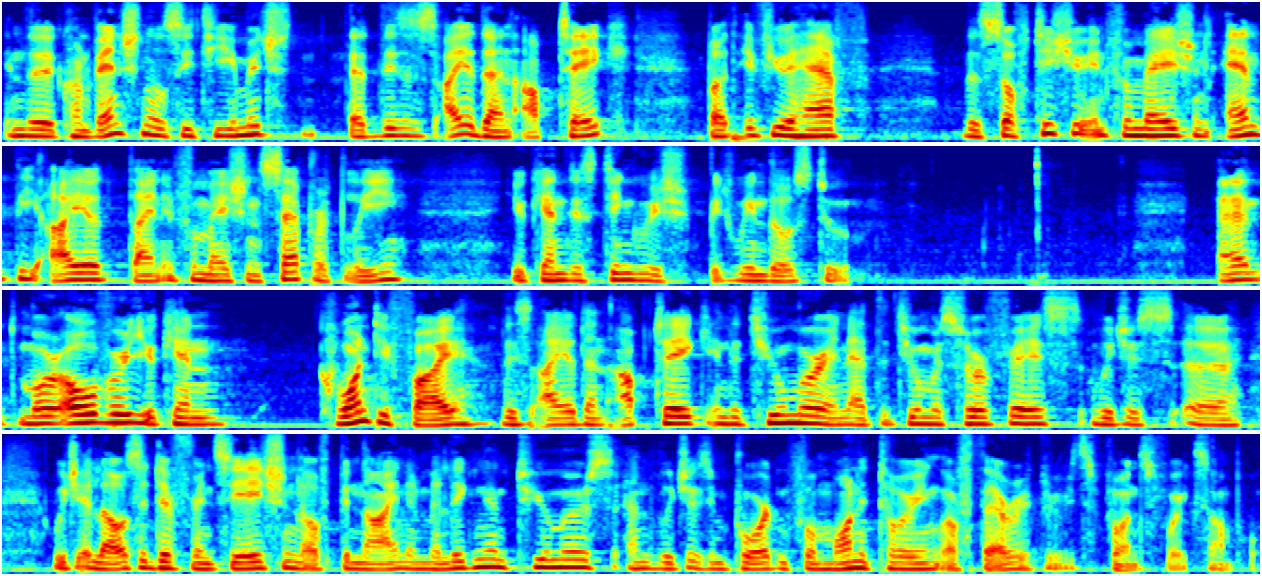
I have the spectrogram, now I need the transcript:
in the conventional CT image, that this is iodine uptake. But if you have the soft tissue information and the iodine information separately, you can distinguish between those two. And moreover, you can quantify this iodine uptake in the tumor and at the tumor surface, which, is, uh, which allows a differentiation of benign and malignant tumors and which is important for monitoring of therapy response, for example.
